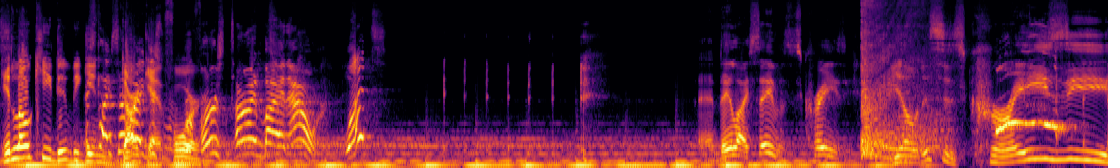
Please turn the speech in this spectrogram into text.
It low key do be It's getting like dark at just four. First time by an hour. What? Man, daylight savings is crazy. Yo, this is crazy.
